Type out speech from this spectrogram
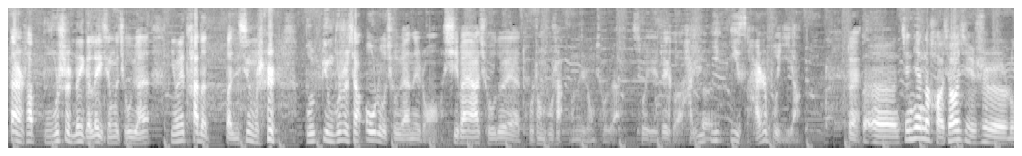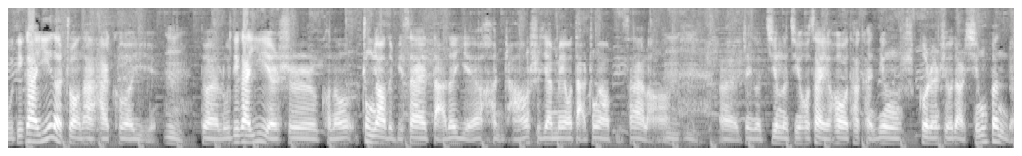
但是他不是那个类型的球员，因为他的本性是不，并不是像欧洲球员那种西班牙球队土生土长的那种球员，所以这个还意意思还是不一样。嗯，今天的好消息是鲁迪盖伊的状态还可以。嗯，对，鲁迪盖伊也是可能重要的比赛打的也很长时间没有打重要比赛了啊。嗯嗯，呃，这个进了季后赛以后，他肯定是个人是有点兴奋的。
